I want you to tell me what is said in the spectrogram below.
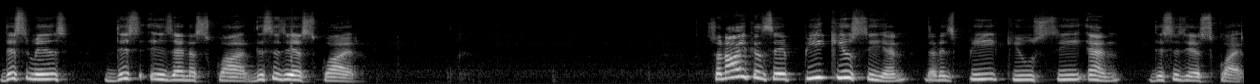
This means this is an a square, this is a square. So now you can say PQCN that is PQCN this is a square.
